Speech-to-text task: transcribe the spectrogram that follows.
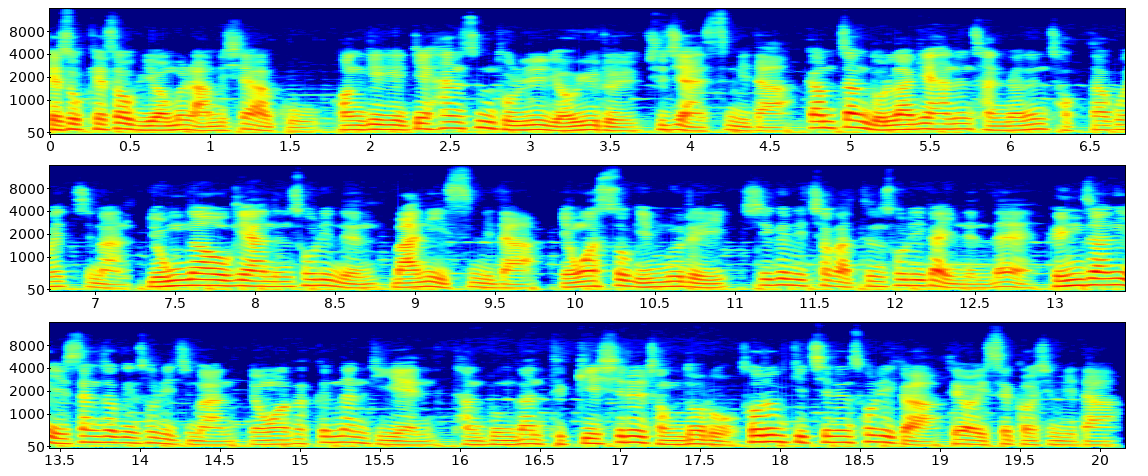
계속해서 위험을 암시하고 관객에게 한숨 돌릴 여유를 주지 않습니다. 깜짝 놀라게 하는 장면은 적다고 했지만 욕 나오게 하는 소리는 많이 있습니다. 영화 속 인물의 시그니처 같은 소리가 있는데 굉장히 일상적인 소리지만 영화가 끝난 뒤엔 당분간 듣기 싫을 정도로 소름 끼치는 소리가 되어 있을 것입니다.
